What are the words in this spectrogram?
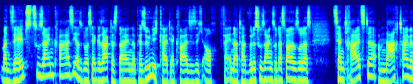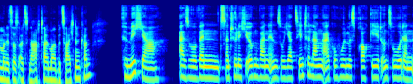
man selbst zu sein quasi? Also du hast ja gesagt, dass deine Persönlichkeit ja quasi sich auch verändert hat. Würdest du sagen, so das war so das Zentralste am Nachteil, wenn man jetzt das als Nachteil mal bezeichnen kann? Für mich ja. Also wenn es natürlich irgendwann in so jahrzehntelangen Alkoholmissbrauch geht und so, dann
